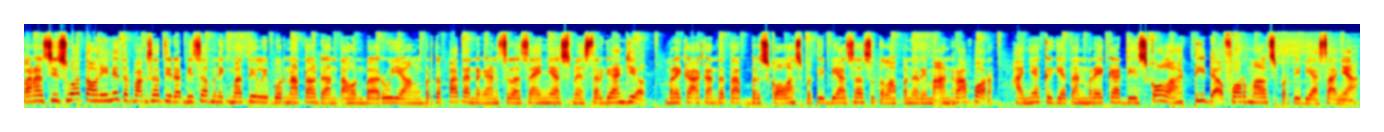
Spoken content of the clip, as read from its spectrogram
Para siswa tahun ini terpaksa tidak bisa menikmati libur Natal dan Tahun Baru yang bertepatan dengan selesainya semester ganjil. Mereka akan tetap bersekolah seperti biasa setelah penerimaan rapor. Hanya kegiatan mereka di sekolah tidak formal seperti biasanya.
